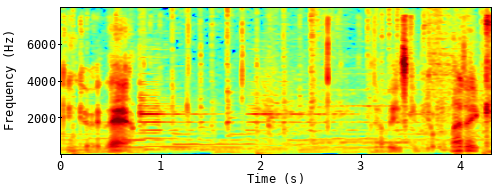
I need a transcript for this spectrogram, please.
can go there. Now these can be automatic.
